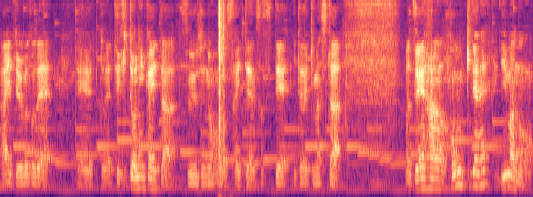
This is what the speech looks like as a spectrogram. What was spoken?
はいということでえーっとね適当に書いた数字の方を採点させていただきました、まあ、前半本気でね今の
